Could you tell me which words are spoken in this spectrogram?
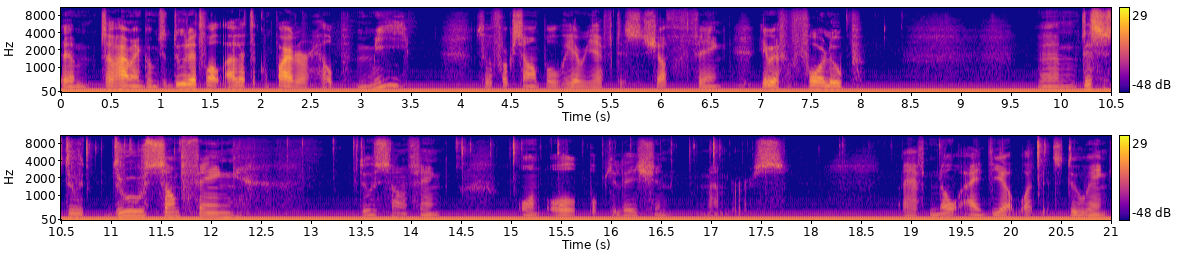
Um, so how am I going to do that? Well I'll let the compiler help me. So for example here we have this shuffle thing. Here we have a for loop. Um, this is to do something do something on all population members. I have no idea what it's doing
